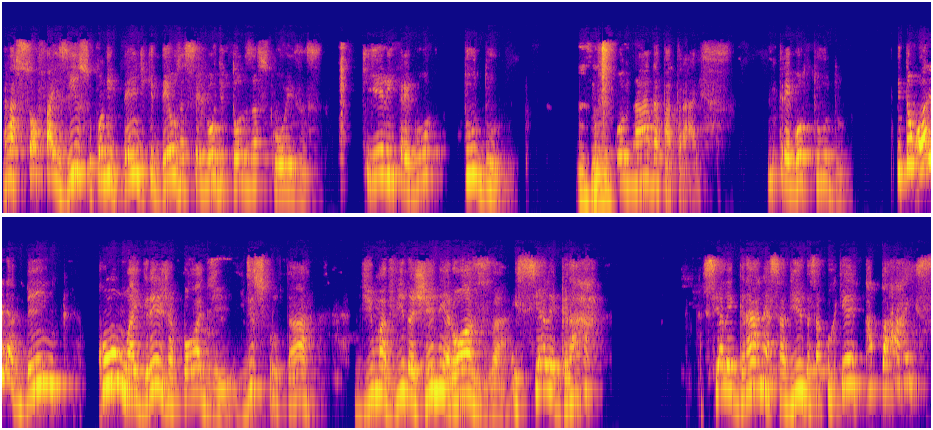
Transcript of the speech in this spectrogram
Ela só faz isso quando entende que Deus é Senhor de todas as coisas, que Ele entregou tudo, uhum. não ficou nada para trás, entregou tudo. Então, olha bem como a igreja pode desfrutar de uma vida generosa e se alegrar. Se alegrar nessa vida, sabe por quê? A paz.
